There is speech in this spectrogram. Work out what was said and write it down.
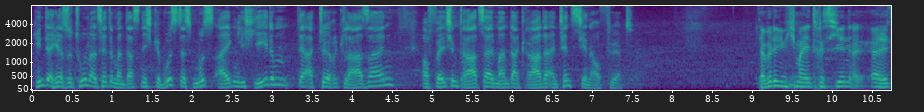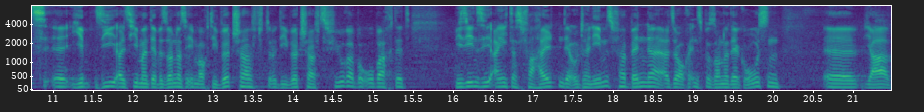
hinterher so tun, als hätte man das nicht gewusst. Es muss eigentlich jedem der Akteure klar sein, auf welchem Drahtseil man da gerade ein Tänzchen aufführt. Da würde mich mal interessieren, als äh, Sie als jemand, der besonders eben auch die Wirtschaft und die Wirtschaftsführer beobachtet, wie sehen Sie eigentlich das Verhalten der Unternehmensverbände, also auch insbesondere der großen äh, ja,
